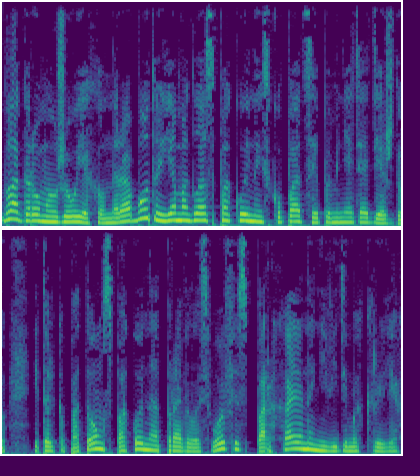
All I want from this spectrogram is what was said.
Благо Рома уже уехал на работу, и я могла спокойно искупаться и поменять одежду, и только потом спокойно отправилась в офис, порхая на невидимых крыльях.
